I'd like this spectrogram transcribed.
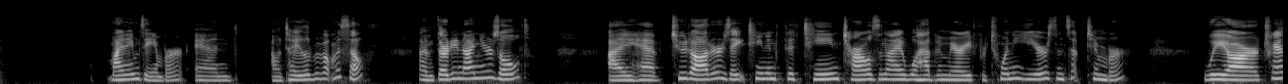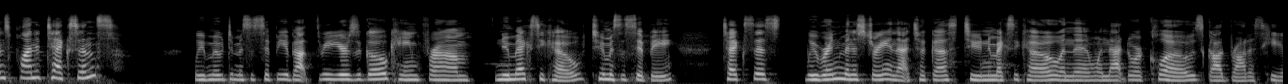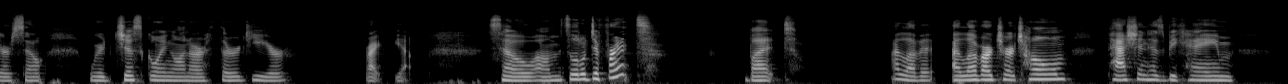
my name's Amber, and I'll tell you a little bit about myself. I'm 39 years old. I have two daughters, 18 and 15. Charles and I will have been married for 20 years in September. We are transplanted Texans. We moved to Mississippi about three years ago, came from New Mexico to Mississippi. Texas, we were in ministry, and that took us to New Mexico. And then when that door closed, God brought us here. So we're just going on our third year. Right, yeah. So um, it's a little different, but I love it. I love our church home. Passion has become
